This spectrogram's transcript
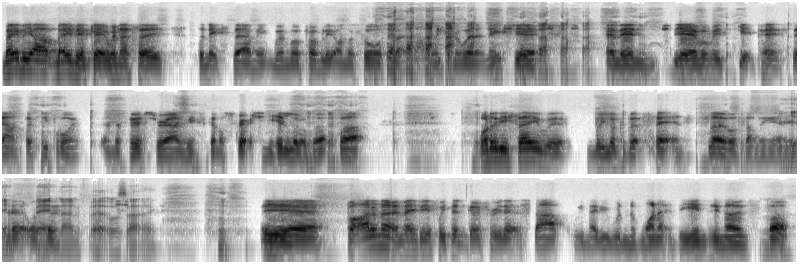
maybe, uh, maybe okay. When I say the next day, I mean, when we're probably on the sauce, like, we're going to win it next year. And then, yeah, when we get pants down 50 points in the first round, you're just going to scratch in your head a little bit. But what did he say? We we look a bit fat and slow or something. Yeah, yeah fat and unfit or something. yeah, but I don't know. Maybe if we didn't go through that start, we maybe wouldn't have won it at the end. Who knows? Mm. But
